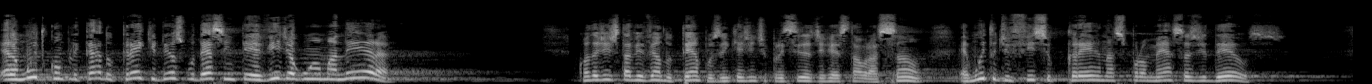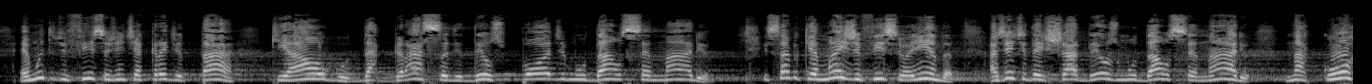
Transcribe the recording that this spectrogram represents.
era muito complicado crer que Deus pudesse intervir de alguma maneira. Quando a gente está vivendo tempos em que a gente precisa de restauração, é muito difícil crer nas promessas de Deus. É muito difícil a gente acreditar que algo da graça de Deus pode mudar o cenário. E sabe o que é mais difícil ainda? A gente deixar Deus mudar o cenário na cor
